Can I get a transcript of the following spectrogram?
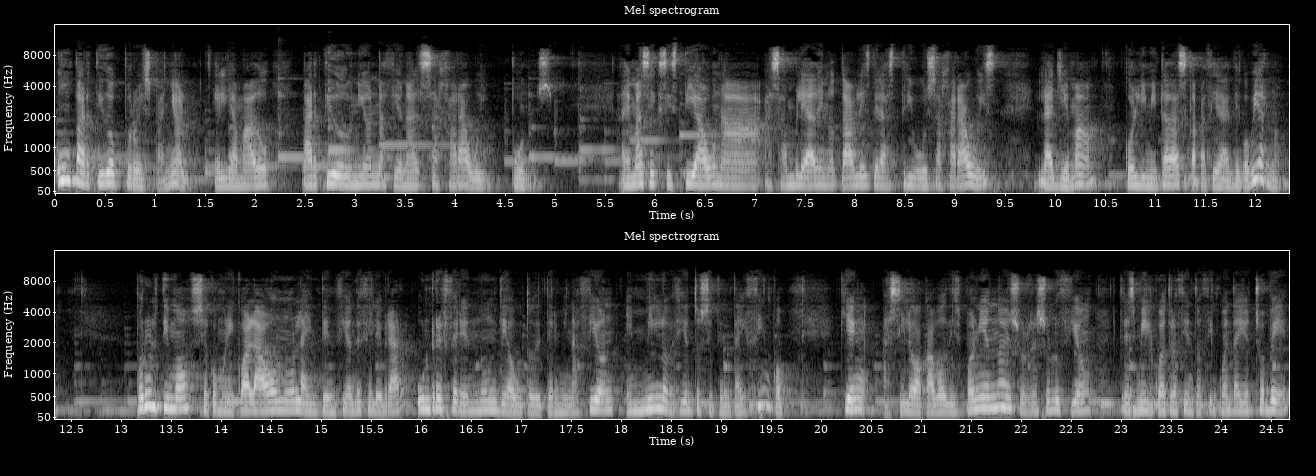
un partido pro-español, el llamado Partido de Unión Nacional Saharaui, PUNS. Además existía una asamblea de notables de las tribus saharauis, la Yemá, con limitadas capacidades de gobierno. Por último, se comunicó a la ONU la intención de celebrar un referéndum de autodeterminación en 1975, quien así lo acabó disponiendo en su resolución 3458b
